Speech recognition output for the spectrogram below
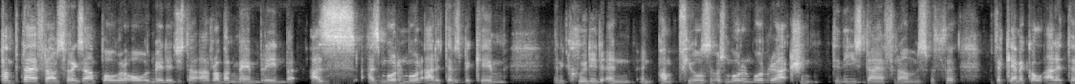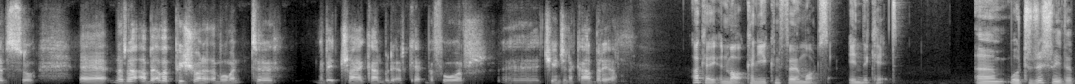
pump diaphragms, for example, were always made of just a, rubber membrane. But as as more and more additives became included in, in pump fuels, there was more and more reaction to these diaphragms with the with the chemical additives. So uh, there's a, a, bit of a push on at the moment to maybe try a carburetor kit before uh, changing a carburetor. Okay, and Mark, can you confirm what's in the kit? Um, well, traditionally the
